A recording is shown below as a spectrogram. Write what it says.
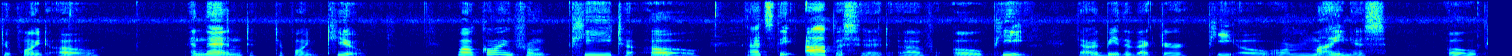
to point O, and then to point Q. Well, going from P to O, that's the opposite of OP. That would be the vector PO or minus OP.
